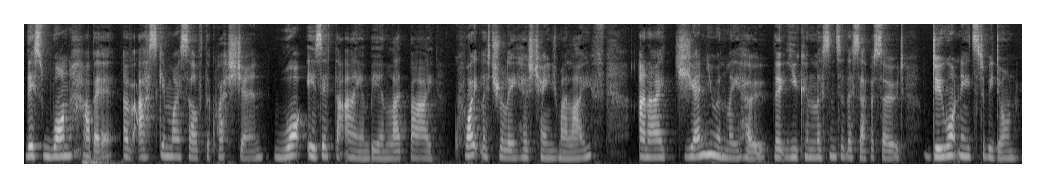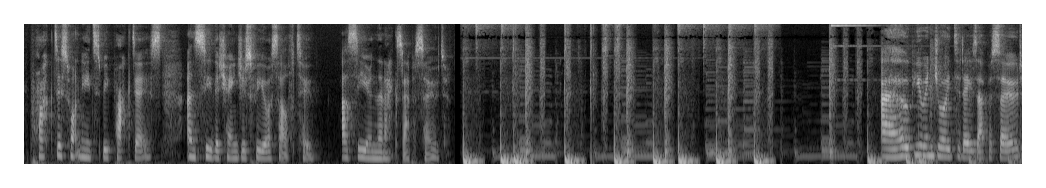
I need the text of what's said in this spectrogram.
This one habit of asking myself the question, what is it that I am being led by, quite literally has changed my life. And I genuinely hope that you can listen to this episode, do what needs to be done, practice what needs to be practiced, and see the changes for yourself too. I'll see you in the next episode. I hope you enjoyed today's episode.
